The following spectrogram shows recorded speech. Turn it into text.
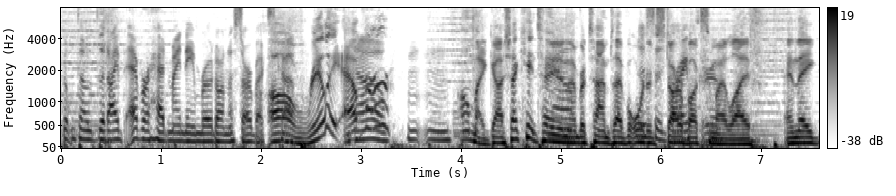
don't know that I've ever had my name wrote on a Starbucks cup. Oh, really? Ever? No. Oh my gosh, I can't tell you the number of times I've ordered Starbucks in my life, and they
